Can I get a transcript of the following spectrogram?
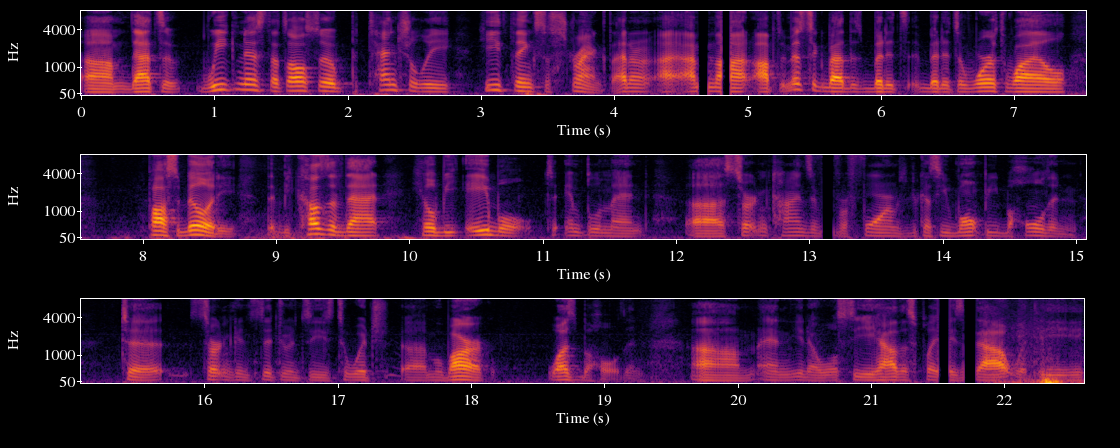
Um, that's a weakness. That's also potentially, he thinks, a strength. I don't, I, am not optimistic about this, but it's, but it's a worthwhile possibility that because of that, he'll be able to implement uh, certain kinds of reforms because he won't be beholden to certain constituencies to which uh, Mubarak was beholden. Um, and you know, we'll see how this plays out with the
